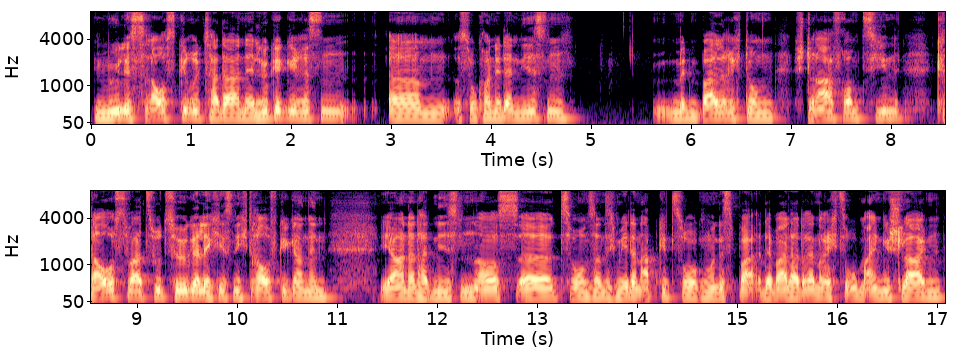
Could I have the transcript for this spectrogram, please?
Mühle ist rausgerückt, hat da eine Lücke gerissen. Ähm, so konnte der Nielsen mit dem Ball Richtung Strafraum ziehen. Kraus war zu zögerlich, ist nicht draufgegangen. Ja, und dann hat Nielsen aus äh, 22 Metern abgezogen und ba der Ball hat rein rechts oben eingeschlagen.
